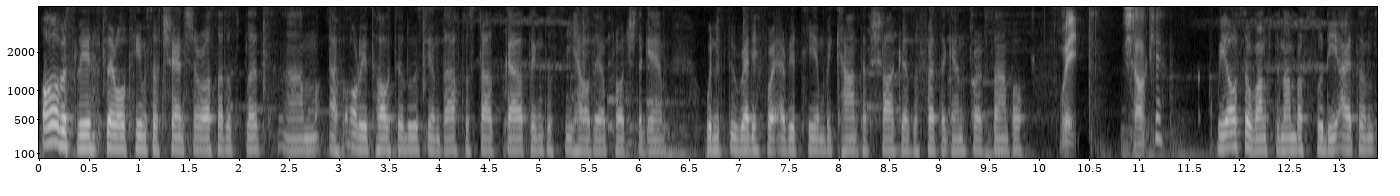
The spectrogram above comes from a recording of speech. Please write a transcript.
Obviously, several teams have changed their roster to split. Um, I've already talked to Lucy and Duff to start scouting to see how they approach the game. We need to be ready for every team. We can't have Schalke as a threat again, for example. Wait, Schalke? We also want the numbers through the items.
